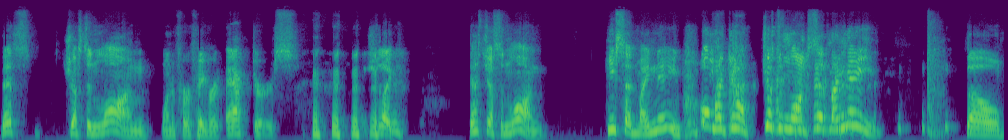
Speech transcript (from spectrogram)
that's Justin Long, one of her favorite actors." And she's like, "That's Justin Long. He said my name. Oh my God, Justin Long said my name." So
